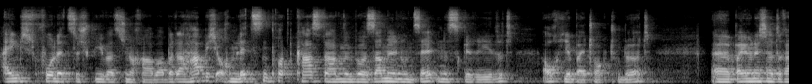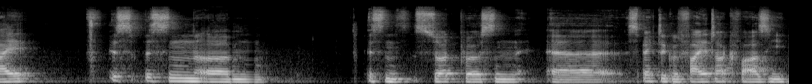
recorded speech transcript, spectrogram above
eigentlich vorletzte Spiel, was ich noch habe. Aber da habe ich auch im letzten Podcast, da haben wir über Sammeln und Seltenes geredet, auch hier bei Talk to Nerd. Äh, Bayonetta 3 ist, ist ein, ähm, ist ein Third-Person äh, Spectacle Fighter quasi,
